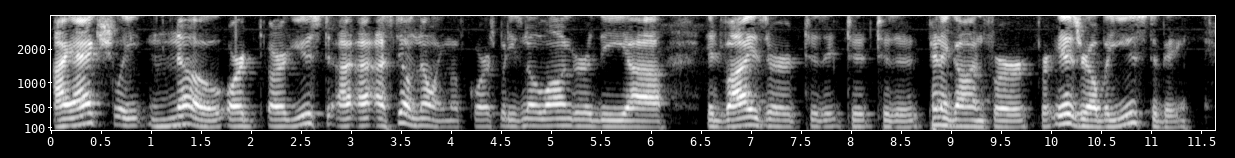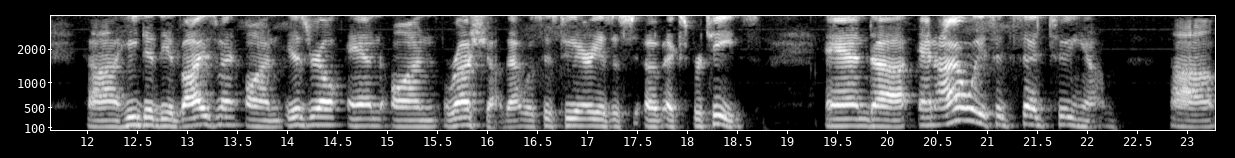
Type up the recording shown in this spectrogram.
I actually know, or or used to. I, I, still know him, of course, but he's no longer the uh, advisor to the to, to the Pentagon for for Israel, but he used to be. Uh, he did the advisement on Israel and on Russia. That was his two areas of, of expertise. And uh, and I always had said to him, uh,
